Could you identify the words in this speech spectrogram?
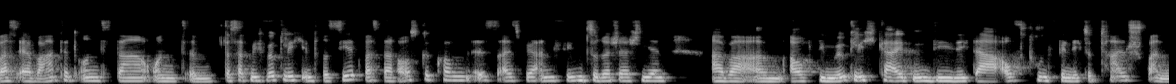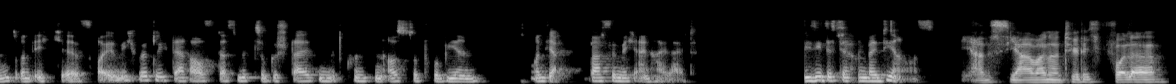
Was erwartet uns da? Und ähm, das hat mich wirklich interessiert, was da rausgekommen ist, als wir anfingen zu recherchieren. Aber ähm, auch die Möglichkeiten, die sich da auftun, finde ich total spannend. Und ich äh, freue mich wirklich darauf, das mitzugestalten, mit Kunden auszuprobieren. Und ja, war für mich ein Highlight. Wie sieht es denn ja. bei dir aus? Ja, das Jahr war natürlich voller,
